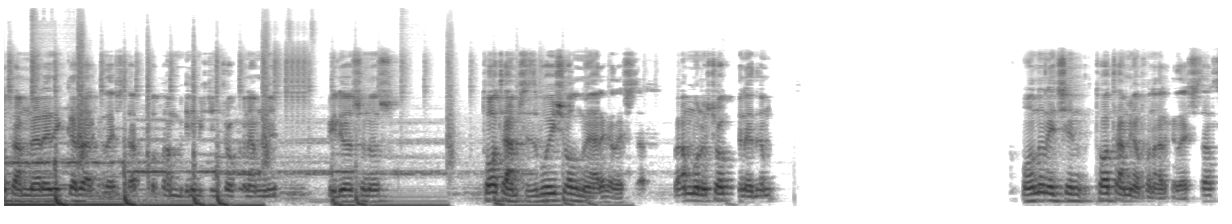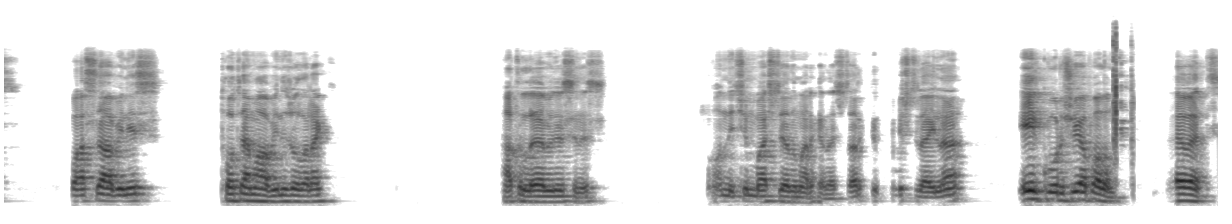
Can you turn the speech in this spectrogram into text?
Totemlere dikkat arkadaşlar. Totem benim için çok önemli. Biliyorsunuz totemsiz bu iş olmuyor arkadaşlar. Ben bunu çok denedim. Onun için totem yapın arkadaşlar. Basri abiniz, totem abiniz olarak hatırlayabilirsiniz. Onun için başlayalım arkadaşlar. 45 lirayla ilk vuruşu yapalım. Evet.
